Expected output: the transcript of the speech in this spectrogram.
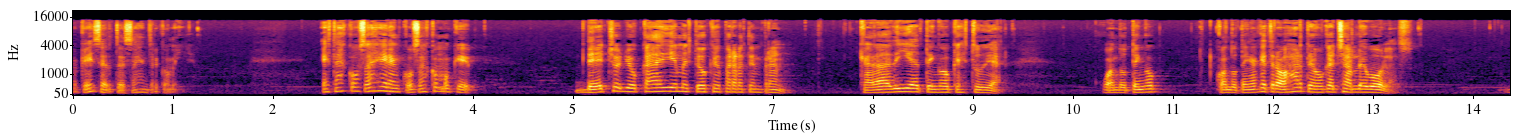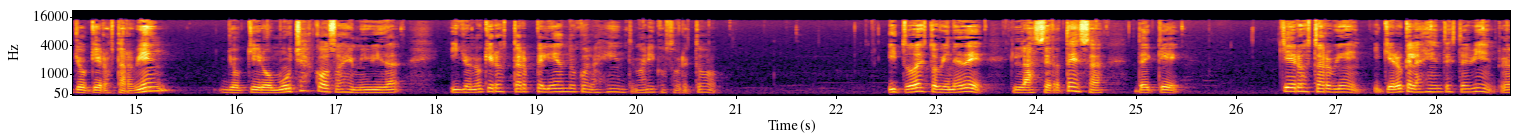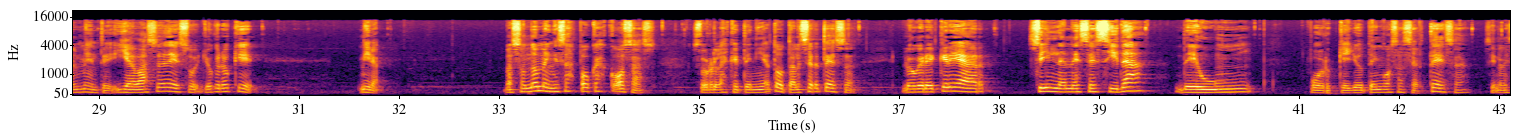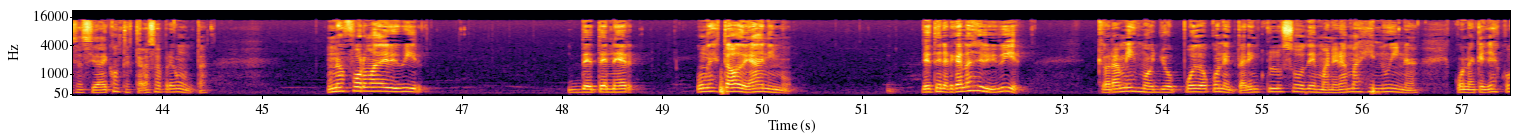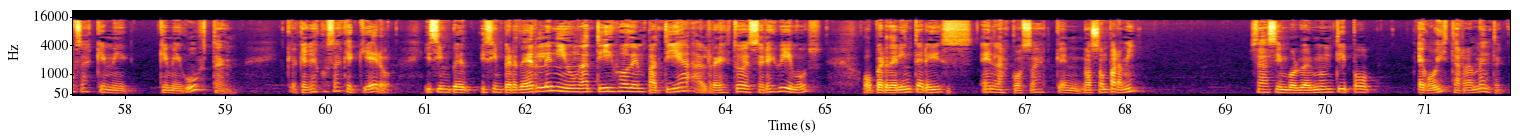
¿Ok? Certezas entre comillas. Estas cosas eran cosas como que, de hecho, yo cada día me tengo que parar temprano. Cada día tengo que estudiar cuando, tengo, cuando tenga que trabajar tengo que echarle bolas. Yo quiero estar bien, yo quiero muchas cosas en mi vida y yo no quiero estar peleando con la gente, marico, sobre todo. Y todo esto viene de la certeza de que quiero estar bien y quiero que la gente esté bien, realmente. Y a base de eso, yo creo que, mira, basándome en esas pocas cosas sobre las que tenía total certeza, logré crear sin la necesidad de un por qué yo tengo esa certeza, sin necesidad de contestar a esa pregunta, una forma de vivir, de tener un estado de ánimo, de tener ganas de vivir, que ahora mismo yo puedo conectar incluso de manera más genuina con aquellas cosas que me, que me gustan, aquellas cosas que quiero, y sin, y sin perderle ni un atisbo de empatía al resto de seres vivos, o perder interés en las cosas que no son para mí. O sea, sin volverme un tipo egoísta realmente.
